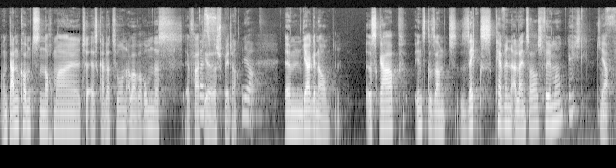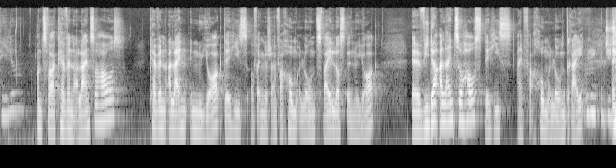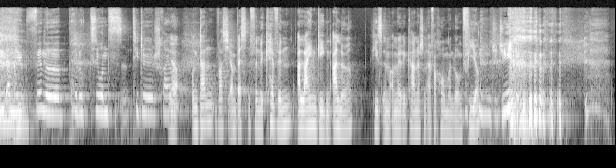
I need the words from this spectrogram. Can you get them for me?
Und dann kommt es nochmal zur Eskalation, aber warum, das erfahrt Was- ihr später. Ja. Ähm, ja, genau. Es gab insgesamt sechs Kevin allein zu Hause Filme. Echt? So Ja. viele? Und zwar Kevin allein zu Hause, Kevin allein in New York, der hieß auf Englisch einfach Home Alone 2 Lost in New York. Äh, wieder allein zu Hause, der hieß einfach Home Alone 3. GG an die Filme-Produktionstitelschreiber. Ja. Und dann, was ich am besten finde, Kevin allein gegen alle, hieß im Amerikanischen einfach Home Alone 4. GG.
